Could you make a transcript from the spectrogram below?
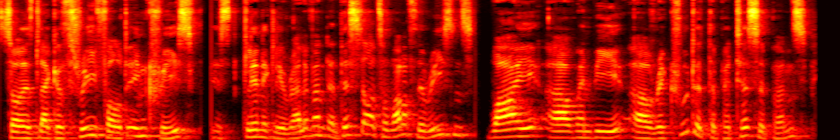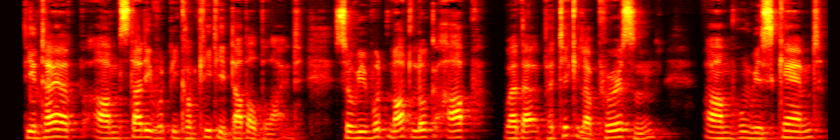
so it's like a threefold increase is clinically relevant. And this is also one of the reasons why, uh, when we uh, recruited the participants, the entire um, study would be completely double blind. So we would not look up whether a particular person um, whom we scanned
